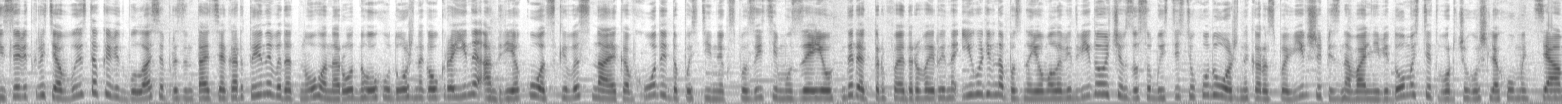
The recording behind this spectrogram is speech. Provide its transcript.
Після відкриття виставки відбулася презентація картини видатного народного художника України Андрія Коцки Весна, яка входить до постійної експозиції музею. Директор Федорова Ірина Ігорівна познайомила відвідувачів з особистістю художника, розповівши пізнавальні відомості творчого шляху митця.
